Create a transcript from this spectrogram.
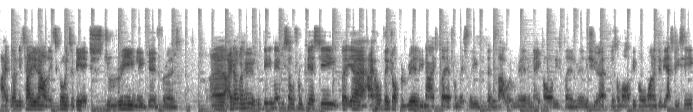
I, let me tell you now it's going to be extremely good for us. Uh, I don't know who it could be, maybe someone from PSG, but yeah, I hope they drop a really nice player from this league because that would really make all these players really shoot up because a lot of people want to do the SBC.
